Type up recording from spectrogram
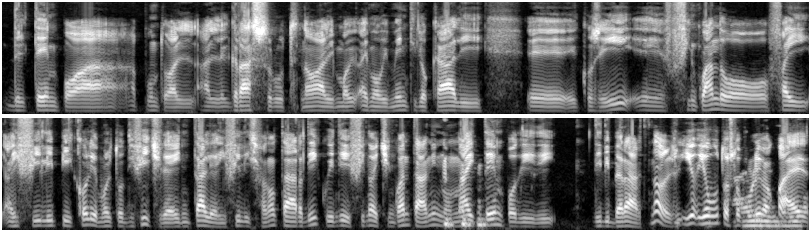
del tempo a, appunto al, al grassroots, no? ai, ai, movimenti locali eh, così, eh, fin quando fai, hai figli piccoli è molto difficile. In Italia i figli si fanno tardi, quindi fino ai 50 anni non hai tempo di, di, di liberarti. No, io, io ho avuto questo eh, problema qua, eh,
